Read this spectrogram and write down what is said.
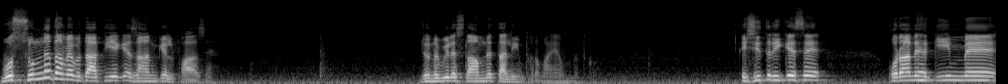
وہ سنت ہمیں بتاتی ہے کہ اذان کے الفاظ ہیں۔ جو نبی الاسلام نے تعلیم فرمایا امت کو۔ اسی طریقے سے قرآن حکیم میں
